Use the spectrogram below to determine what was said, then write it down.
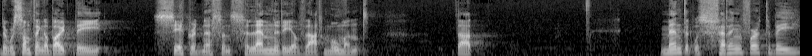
There was something about the sacredness and solemnity of that moment that meant it was fitting for it to be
